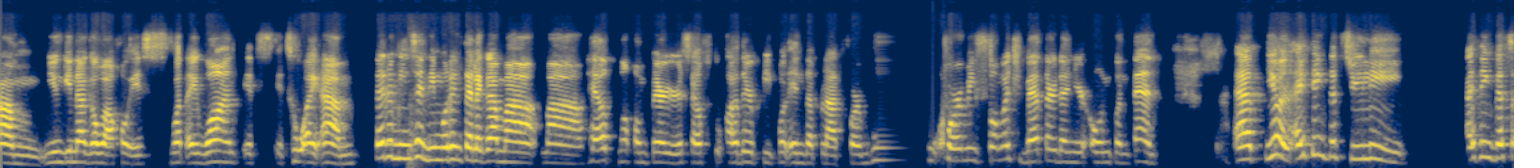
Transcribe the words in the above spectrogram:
um, yung ginagawa ko is what I want, it's it's who I am. Pero minsan, di mo rin talaga ma, ma-help no, compare yourself to other people in the platform who are performing so much better than your own content. At yun, I think that's really, I think that's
